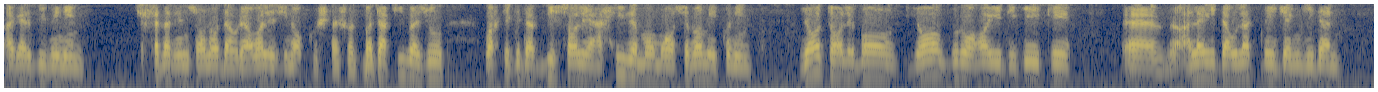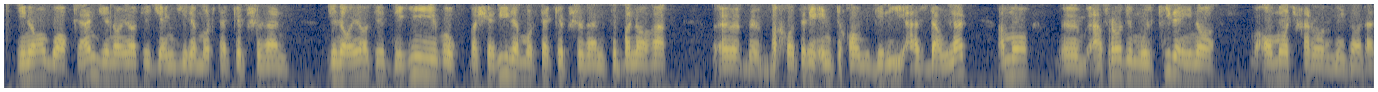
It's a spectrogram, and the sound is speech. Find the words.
اگر ببینیم چقدر انسان ها دور اول از اینا کشته شد. به تقیب از او وقتی که در 20 سال اخیر ما محاسبه می‌کنیم یا طالبان یا گروه های دیگه که علیه دولت می جنگیدن اینا واقعا جنایات جنگی را مرتکب شدن. جنایات دیگه و بشری را مرتکب شدن که بناحق به خاطر انتقام گیری از دولت. اما افراد ملکی را اینا آماج قرار می‌دادن.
